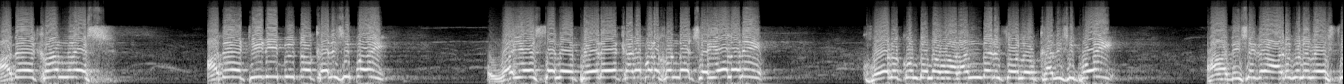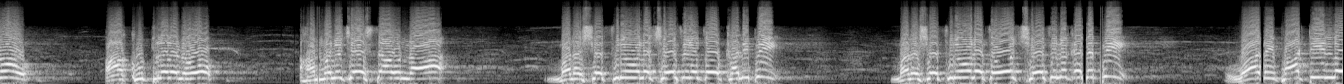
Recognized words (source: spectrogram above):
అదే కాంగ్రెస్ అదే టీడీపీతో కలిసిపోయి వైఎస్ అనే పేరే కనపడకుండా చేయాలని కోరుకుంటున్న వారందరితోనూ కలిసిపోయి ఆ దిశగా అడుగులు వేస్తూ ఆ కుట్రలను అమలు చేస్తా ఉన్న మన శత్రువుల చేతులతో కలిపి మన శత్రువులతో చేతులు కలిపి వారి పార్టీల్లో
